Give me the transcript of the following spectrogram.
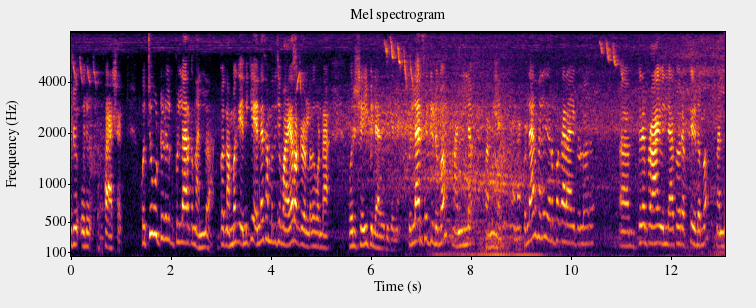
ഒരു ഒരു ഫാഷൻ കൊച്ചു കുട്ടികൾക്ക് പിള്ളേർക്ക് നല്ലതാണ് ഇപ്പം നമുക്ക് എനിക്ക് എന്നെ സംബന്ധിച്ച് വയറൊക്കെ ഉള്ളത് കൊണ്ടാണ് ഒരു ഷേപ്പ് ഇല്ലാതിരിക്കുന്നത് പിള്ളേർ സെറ്റ് ഇടുമ്പം നല്ല ഭംഗിയായിരിക്കും. പിള്ളേർ നല്ല ചെറുപ്പക്കാരായിട്ടുള്ളവർ ഇത്രയും പ്രായമില്ലാത്തവരൊക്കെ ഇടുമ്പം നല്ല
